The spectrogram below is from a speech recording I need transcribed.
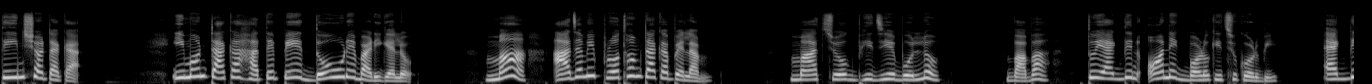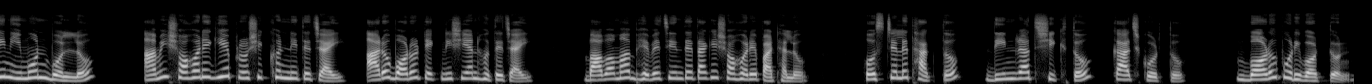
তিনশো টাকা। ইমন টাকা হাতে পেয়ে দৌড়ে বাড়ি গেল। মা, আজ আমি প্রথম টাকা পেলাম। মা চোখ ভিজিয়ে বলল, বাবা, তুই একদিন অনেক বড় কিছু করবি। একদিন ইমন বলল আমি শহরে গিয়ে প্রশিক্ষণ নিতে চাই, আরও বড় টেকনিশিয়ান হতে চাই। বাবা মা ভেবেচিন্তে তাকে শহরে পাঠালো। হোস্টেলে থাকত, দিনরাত শিখত, কাজ করত। বড় পরিবর্তন।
